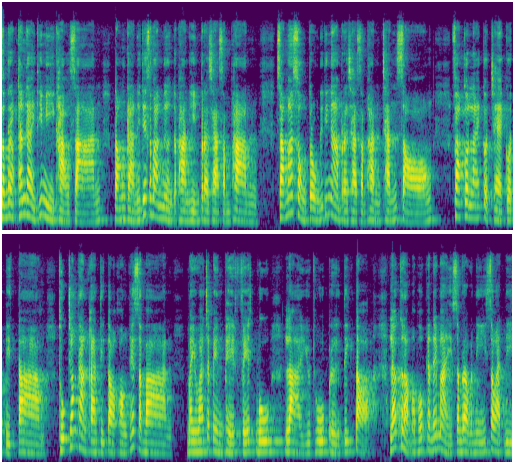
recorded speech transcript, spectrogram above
สำหรับท่านใดที่มีข่าวสาร ต้องการในเทศบาลเมืองตะพานหินประชาสัมพันธ์ สามารถส่งตรงได้ที่งานประชาสัมพันธ์ชั้น 2 ฝากกดไลค์กดแชร์กดติดตาม ทุกช่องทางการติดต่อของเทศบาล ไม่ว่าจะเป็นเพจ Facebook Line YouTube หรือ TikTok แล้วกลับมาพบกันได้ใหม่สำหรับวันนี้ สวัสดี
